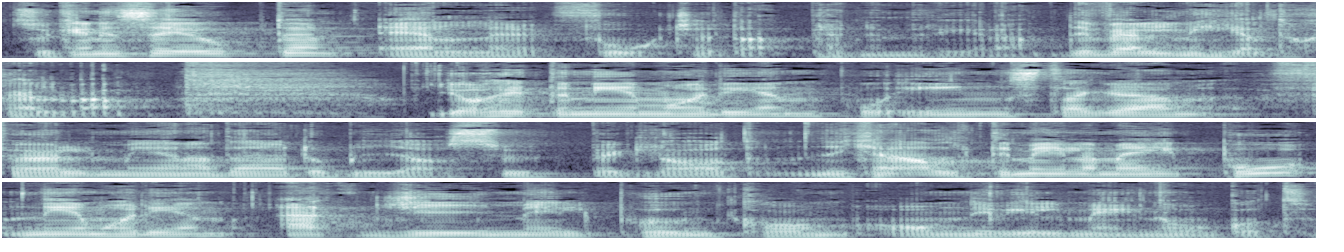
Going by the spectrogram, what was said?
Så kan ni säga upp det eller fortsätta prenumerera. Det väljer ni helt själva. Jag heter Nemo Hedén på Instagram. Följ mig gärna där, då blir jag superglad. Ni kan alltid mejla mig på gmail.com om ni vill mig något.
